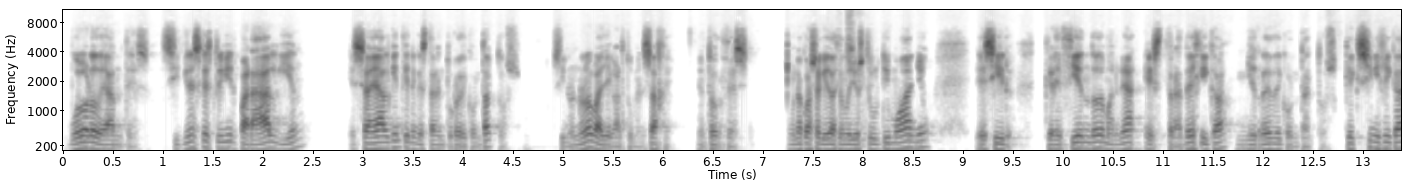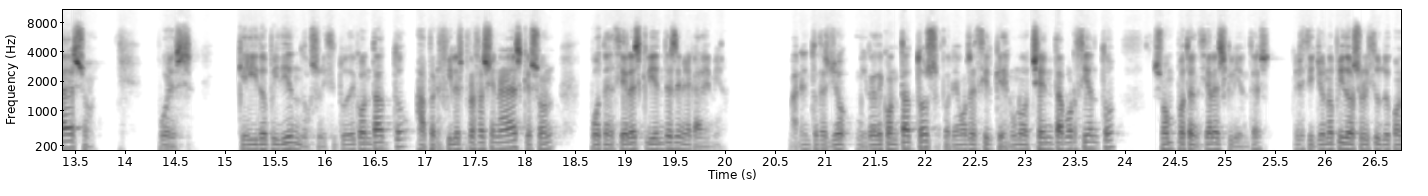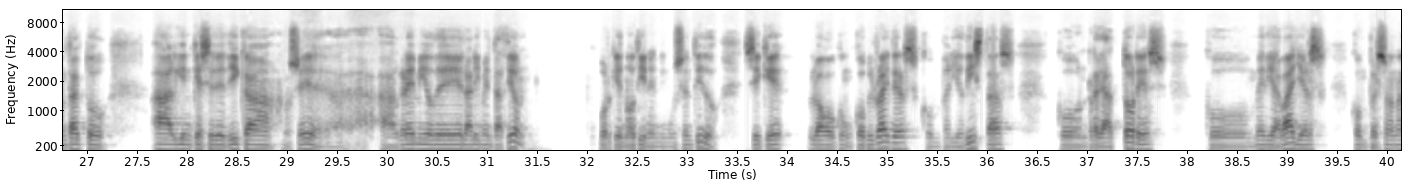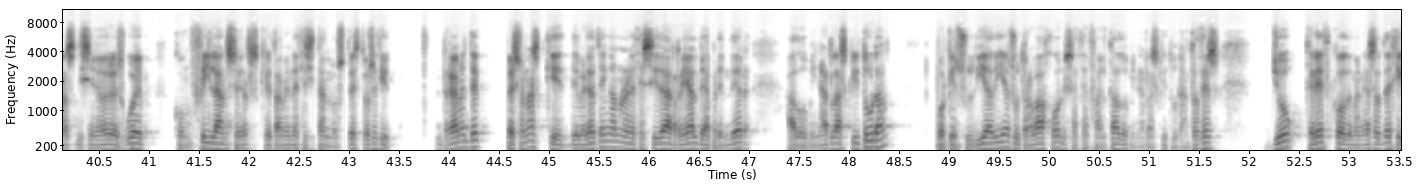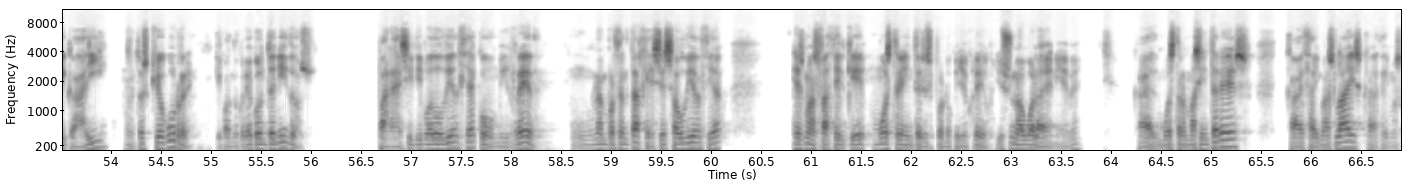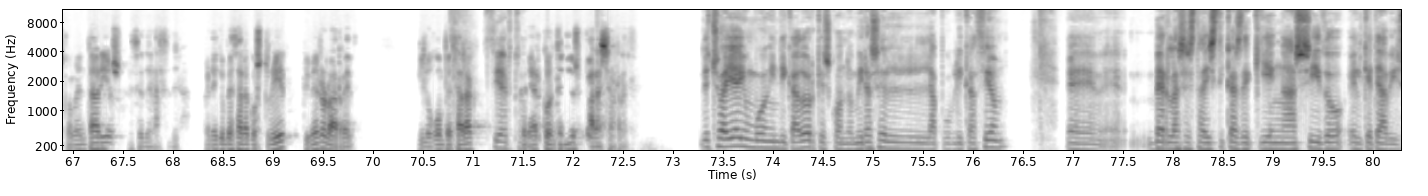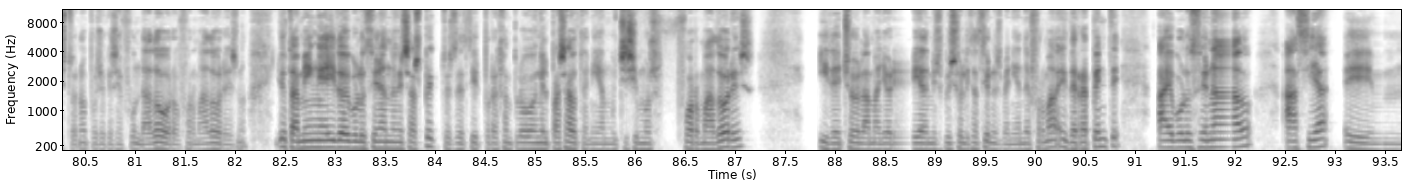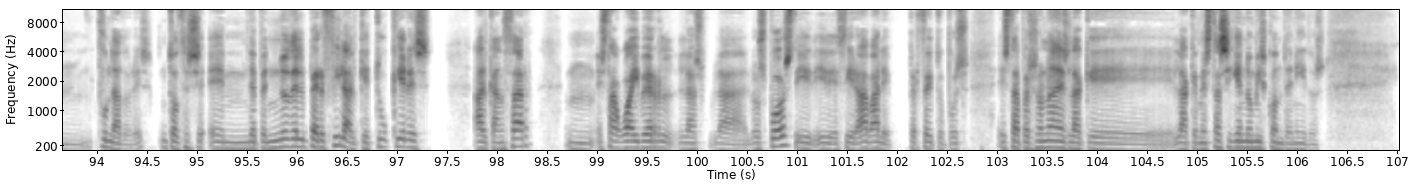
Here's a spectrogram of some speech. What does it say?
Vuelvo a lo de antes. Si tienes que escribir para alguien, ese alguien tiene que estar en tu red de contactos. Si no, no le va a llegar tu mensaje. Entonces, una cosa que he ido haciendo yo este último año es ir creciendo de manera estratégica mi red de contactos. ¿Qué significa eso? Pues que he ido pidiendo solicitud de contacto a perfiles profesionales que son potenciales clientes de mi academia. Entonces yo, mi red de contactos, podríamos decir que en un 80% son potenciales clientes. Es decir, yo no pido solicitud de contacto a alguien que se dedica, no sé, al gremio de la alimentación, porque no tiene ningún sentido. Sí que lo hago con copywriters, con periodistas, con redactores, con media buyers, con personas, diseñadores web, con freelancers que también necesitan los textos. Es decir, realmente personas que de verdad tengan una necesidad real de aprender a dominar la escritura, porque en su día a día, en su trabajo, les hace falta dominar la escritura. Entonces, yo crezco de manera estratégica ahí. Entonces, ¿qué ocurre? Que cuando creo contenidos para ese tipo de audiencia, como mi red, un gran porcentaje es esa audiencia, es más fácil que muestren interés por lo que yo creo. Y es una bola de nieve. Cada vez muestran más interés, cada vez hay más likes, cada vez hay más comentarios, etcétera, etcétera. Pero hay que empezar a construir primero la red y luego empezar a crear contenidos para esa red. De hecho, ahí hay un buen indicador que es cuando miras la publicación, eh, ver las estadísticas de quién ha sido el que te ha visto, ¿no? Pues yo que sé, fundador o formadores, ¿no? Yo también he ido evolucionando en ese aspecto, es decir, por ejemplo, en el pasado tenía muchísimos formadores y de hecho la mayoría de mis visualizaciones venían de forma y de repente ha evolucionado hacia em, fundadores. Entonces, em, dependiendo del perfil al que tú quieres alcanzar, mm, está guay ver los posts y, decir, ah, vale, perfecto, pues esta persona es la que, la que me está siguiendo mis contenidos.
